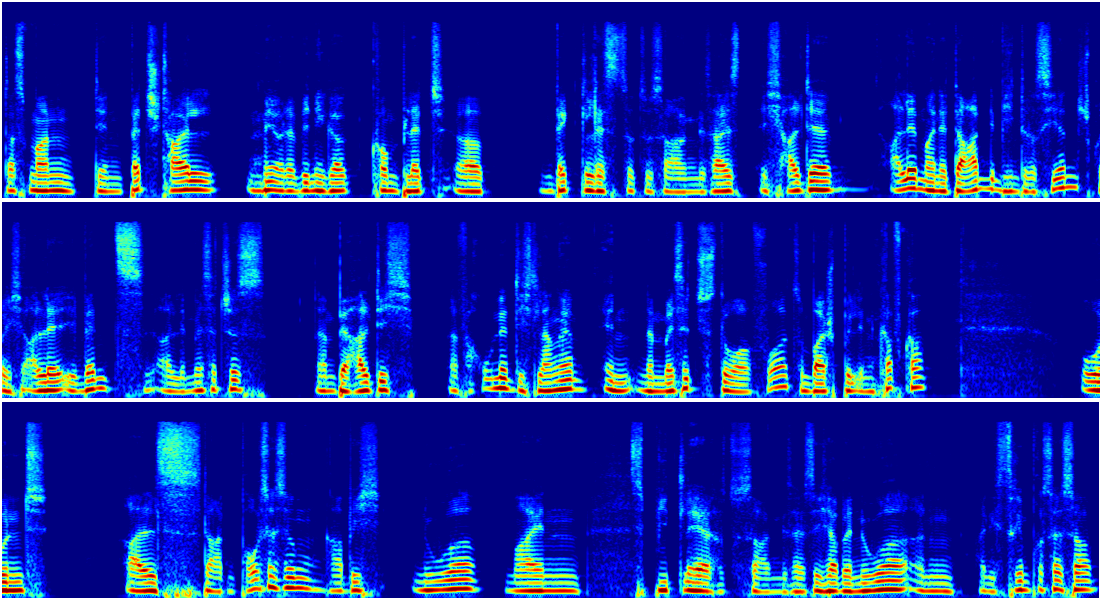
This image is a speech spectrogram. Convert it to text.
dass man den Batch-Teil mehr oder weniger komplett äh, weglässt sozusagen. Das heißt, ich halte alle meine Daten, die mich interessieren, sprich alle Events, alle Messages, dann behalte ich einfach unendlich lange in einem Message Store vor, zum Beispiel in Kafka. Und als Datenprocessing habe ich nur meinen Speed Layer sozusagen. Das heißt, ich habe nur einen, einen Streamprozessor,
